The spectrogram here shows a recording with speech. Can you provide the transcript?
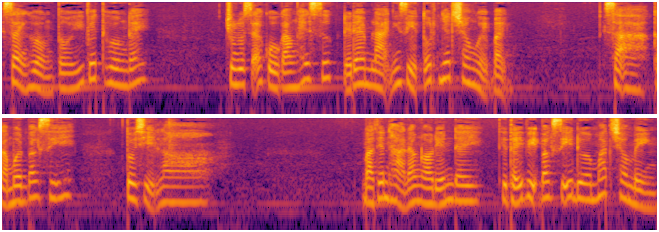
Sẽ ảnh hưởng tới vết thương đấy. Chúng tôi sẽ cố gắng hết sức Để đem lại những gì tốt nhất cho người bệnh. Dạ cảm ơn bác sĩ. Tôi chỉ lo. Bà Thiên Hà đang nói đến đây Thì thấy vị bác sĩ đưa mắt cho mình,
